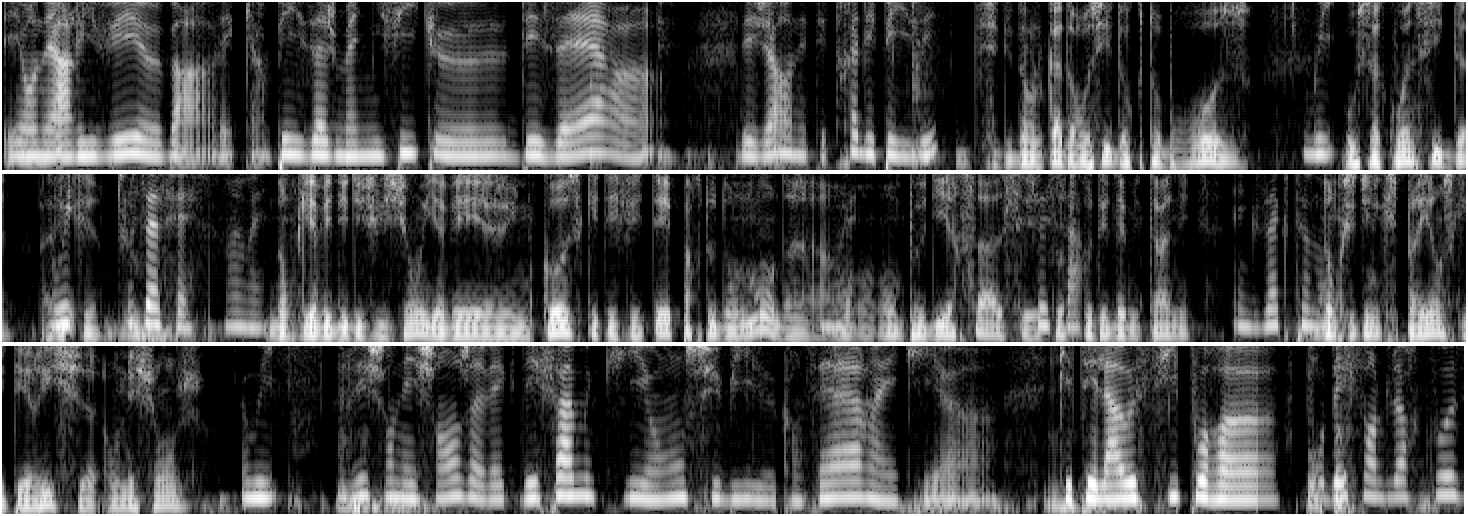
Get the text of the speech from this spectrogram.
Et on est arrivé euh, bah, avec un paysage magnifique, euh, désert. euh. Déjà, on était très dépaysés. C'était dans le cadre aussi d'Octobre Rose, Oui, où ça coïncide avec... oui, tout à fait. Ouais, ouais. Donc il y avait des discussions, il y avait euh, une cause qui était fêtée partout dans le monde. Ouais. On, on peut dire ça, c'est de l'autre côté de la Méditerranée. Exactement. Donc c'est une expérience qui était riche en échanges. Oui, Mhm. riche en échanges avec des femmes qui ont subi le cancer et qui, euh, qui étaient là aussi pour, euh, Pour pour par- défendre leur cause.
